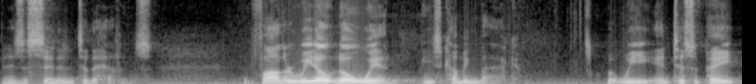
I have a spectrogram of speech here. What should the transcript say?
and is ascended into the heavens. And Father, we don't know when He's coming back, but we anticipate,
